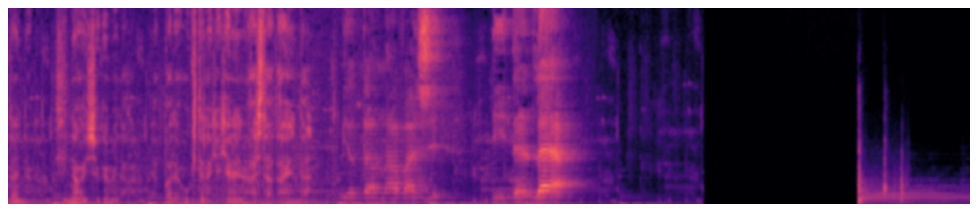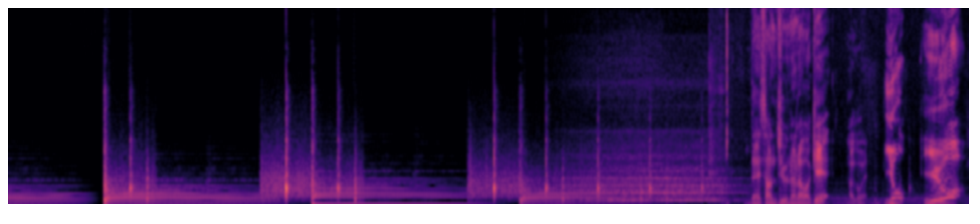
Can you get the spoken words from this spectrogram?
たいんだけどみんなが一生懸命だからやっぱり起きてなきゃいけないの。明日は大変だ。ゆたまばし見てね。第37話ゲあごめん。よよっ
